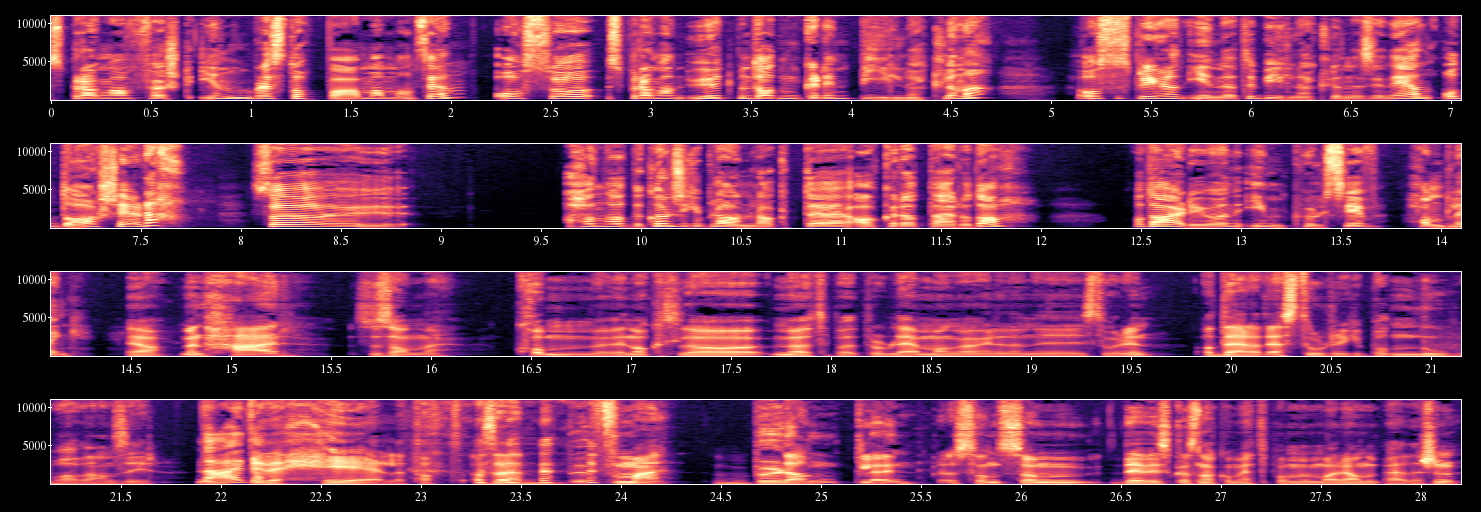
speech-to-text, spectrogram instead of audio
sprang han først inn, ble stoppa av mammaen sin, og så sprang han ut, men da hadde han glemt bilnøklene. Og så springer han inn etter bilnøklene sine igjen, og da skjer det. Så han hadde kanskje ikke planlagt det akkurat der og da, og da er det jo en impulsiv handling. Ja, men her, Susanne, kommer vi nok til å møte på et problem mange ganger i denne historien. Og det er at jeg stoler ikke på noe av det han sier. Nei I det hele tatt. Altså, for meg, blank løgn. Sånn som det vi skal snakke om etterpå med Marianne Pedersen.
